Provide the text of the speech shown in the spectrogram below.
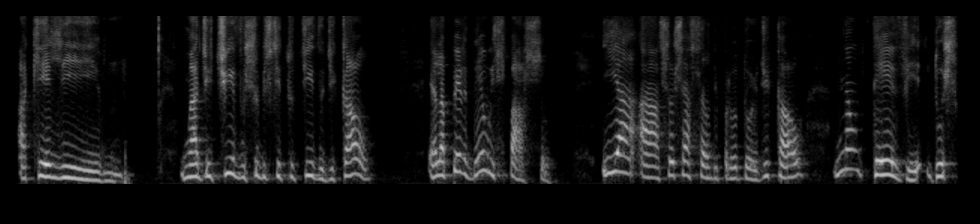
aquele um aditivo substitutivo de cal, ela perdeu espaço. E a, a Associação de Produtor de Cal não teve dos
